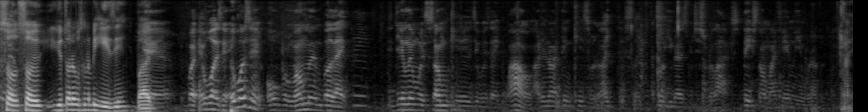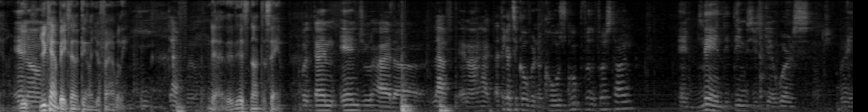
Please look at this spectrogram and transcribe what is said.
so so you thought it was gonna be easy, but yeah, but it wasn't. It wasn't overwhelming, but like dealing with some kids, it was like, wow, I did not think kids were like this. Like I thought you guys would just relax based on my family or whatever. Oh, yeah. And, you, um, you can't base anything on your family. Definitely. Yeah, it, it's not the same. But then Andrew had uh, left, and I had I think I took over Nicole's group for the first time, and man, did things just get worse. Like,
